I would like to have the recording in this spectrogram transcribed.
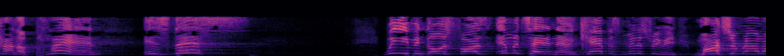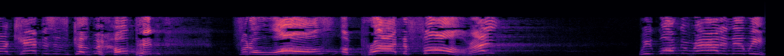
kind of plan is this? We even go as far as imitating them. In campus ministry, we march around our campuses because we're hoping for the walls of pride to fall, right? We walk around and then we,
